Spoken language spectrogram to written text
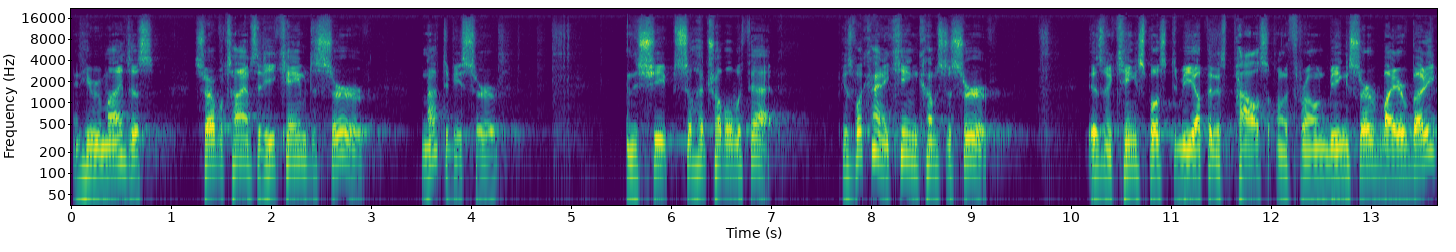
And he reminds us several times that he came to serve, not to be served. And the sheep still had trouble with that. Because what kind of king comes to serve? Isn't a king supposed to be up in his palace on a throne being served by everybody?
